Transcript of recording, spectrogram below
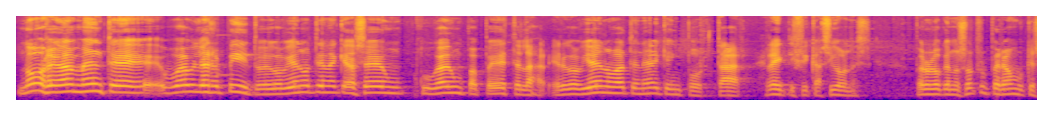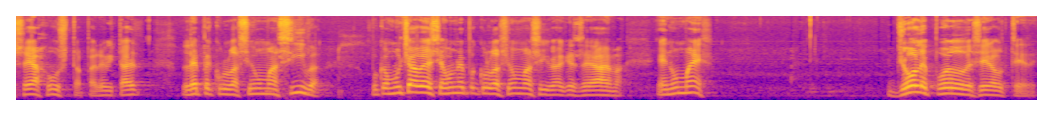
No, realmente, vuelvo y le repito, el gobierno tiene que hacer un, jugar un papel estelar. El gobierno va a tener que importar rectificaciones, pero lo que nosotros esperamos que sea justa para evitar la especulación masiva, porque muchas veces una especulación masiva que se arma en un mes. Yo le puedo decir a ustedes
